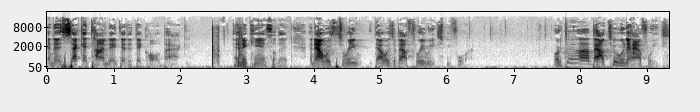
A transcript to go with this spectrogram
and the second time they did it, they called back, and they canceled it, and that was three. That was about three weeks before or t- uh, about two and a half weeks.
